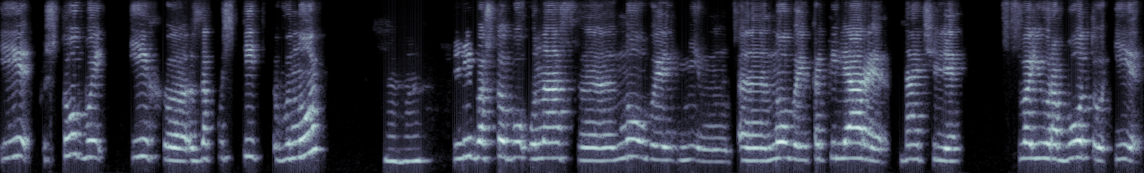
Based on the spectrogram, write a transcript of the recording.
И чтобы их э, запустить вновь, uh либо чтобы у нас э, новые, э, новые капилляры начали свою работу и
